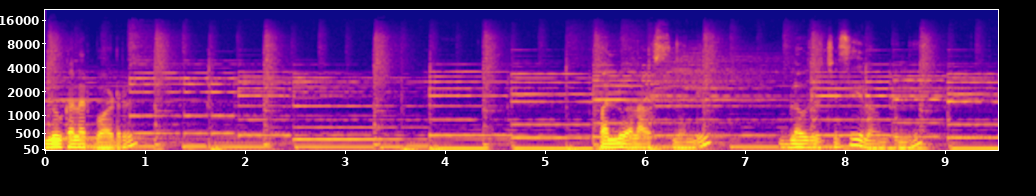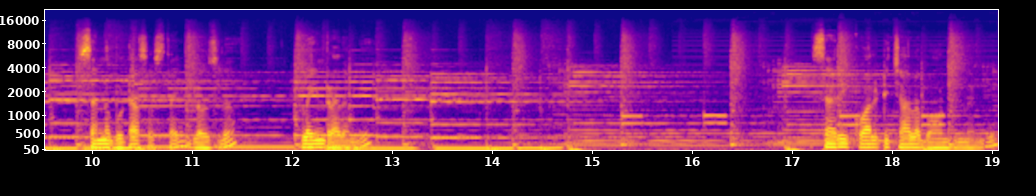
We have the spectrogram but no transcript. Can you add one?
Blue colour border. పళ్ళు అలా వస్తుందండి. బ్లౌజ్ వచ్చేసి ఇలా ఉంటుంది. సన్న బుటాస్ వస్తాయి బ్లౌజ్లో. ప్లెయిన్ రాదండి. శారీ క్వాలిటీ చాలా బాగుంటుందండి.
